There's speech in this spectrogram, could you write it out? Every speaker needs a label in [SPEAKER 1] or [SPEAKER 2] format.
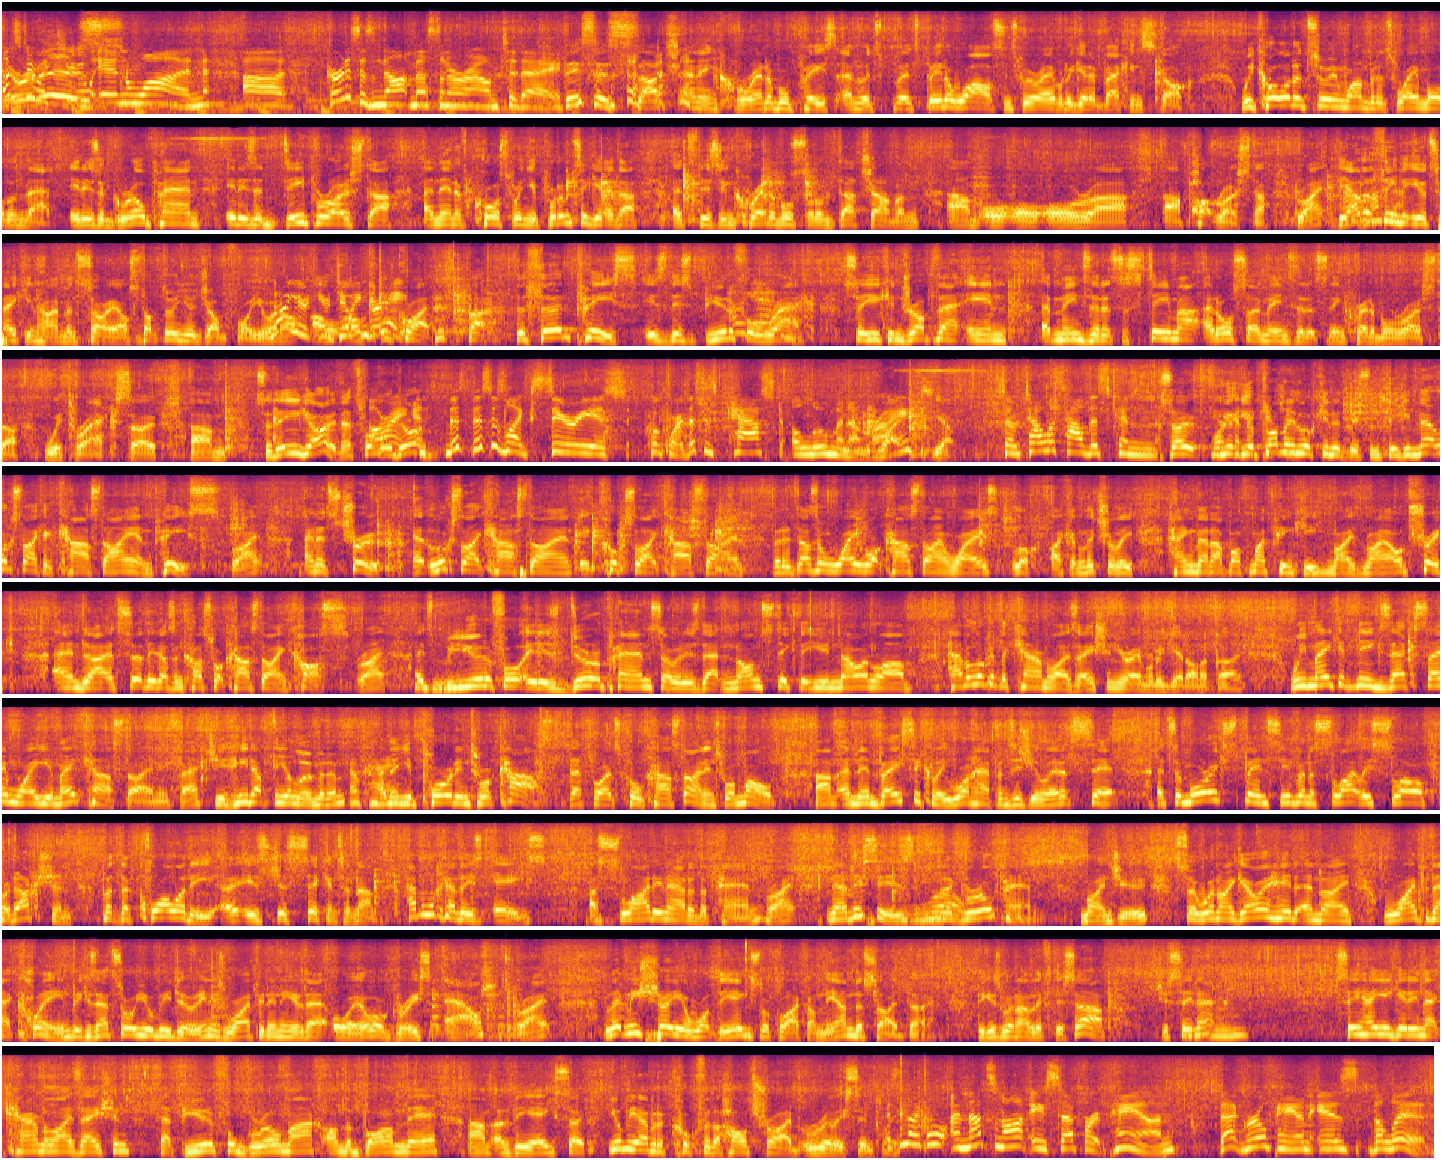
[SPEAKER 1] Let's
[SPEAKER 2] Here
[SPEAKER 1] do a
[SPEAKER 2] is.
[SPEAKER 1] two-in-one. Uh, Curtis is not messing around today.
[SPEAKER 2] This is such an incredible piece, and it's, it's been a while since we were able to get it back in stock. We call it a two-in-one, but it's way more than that. It is a grill pan, it is a deep roaster, and then, of course, when you put them together, it's this incredible sort of Dutch oven um, or, or, or uh, uh, pot roaster, right? The
[SPEAKER 1] I
[SPEAKER 2] other thing
[SPEAKER 1] that.
[SPEAKER 2] that. you're taking home, and sorry, I'll stop doing your job for you.
[SPEAKER 1] No,
[SPEAKER 2] and I'll,
[SPEAKER 1] you're- you're
[SPEAKER 2] I'll-
[SPEAKER 1] doing
[SPEAKER 2] I'll
[SPEAKER 1] great.
[SPEAKER 2] Keep quiet. But the third piece is this beautiful
[SPEAKER 1] Oh, yeah.
[SPEAKER 2] rack. So you can drop that in. It means that it's a steamer. It also means that it's an incredible roaster with rack. So, um, so there you go. That's what
[SPEAKER 1] All
[SPEAKER 2] we're
[SPEAKER 1] right,
[SPEAKER 2] doing.
[SPEAKER 1] and this this is like serious cookware. This is cast aluminum, right?
[SPEAKER 2] Right, Yep.
[SPEAKER 1] So tell us how this can
[SPEAKER 2] So
[SPEAKER 1] work
[SPEAKER 2] you, you're probably looking at this and thinking that looks like a cast iron piece, right? And it's true. It looks like cast iron. It cooks like cast iron, but it doesn't weigh what cast iron weighs. Look, I can literally hang that up off my pinky, my, my old trick, and uh, it certainly doesn't cost what cast iron costs, right? It's beautiful. It is Durapan, so it is that non-stick that you know and love. Have a look at the caramelization you're able to get on it, though. We make it the exact same way you make cast iron, in fact. You heat up the aluminum,
[SPEAKER 1] Okay.
[SPEAKER 2] and then you pour it into a cast. That's why it's called cast iron, into a mold. Um, and then basically what happens is you let it set. It's a more expensive and a slightly slower production, but the quality uh, is just second to none. Have a look how these eggs are sliding out of the pan, right? Now this is the grill pan. Mind you, so when I go ahead and I wipe that clean, because that's all you'll be doing is wiping any of that oil or grease out, right? Let me show you what the eggs look like on the underside though. Because when I lift this up, do you see that? Mm-hmm. See how you're getting that caramelization, that beautiful grill mark on the bottom there um, of the egg. So you'll be able to cook for the whole tribe really simply.
[SPEAKER 1] Isn't that cool? And that's not a separate pan. That grill pan is the lid.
